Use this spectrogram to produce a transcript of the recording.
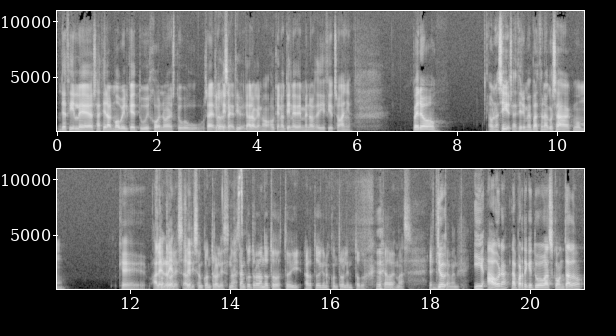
decirle, o sea, decir al móvil que tu hijo no es tu, o sea, Que no tiene, desactive. claro que no, o que no tiene menos de 18 años. Pero aún así, es decir, me parece una cosa como que alegría. Controles, sí. Adri, son controles. Nos están controlando todo. Estoy harto de que nos controlen todo. Cada vez más. Estrictamente. Y ahora, la parte que tú has contado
